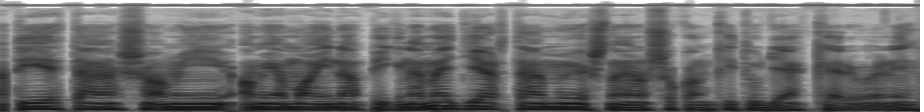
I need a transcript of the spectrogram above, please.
tiltás, ami, ami a mai napig nem egyértelmű, és nagyon sokan ki tudják kerülni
